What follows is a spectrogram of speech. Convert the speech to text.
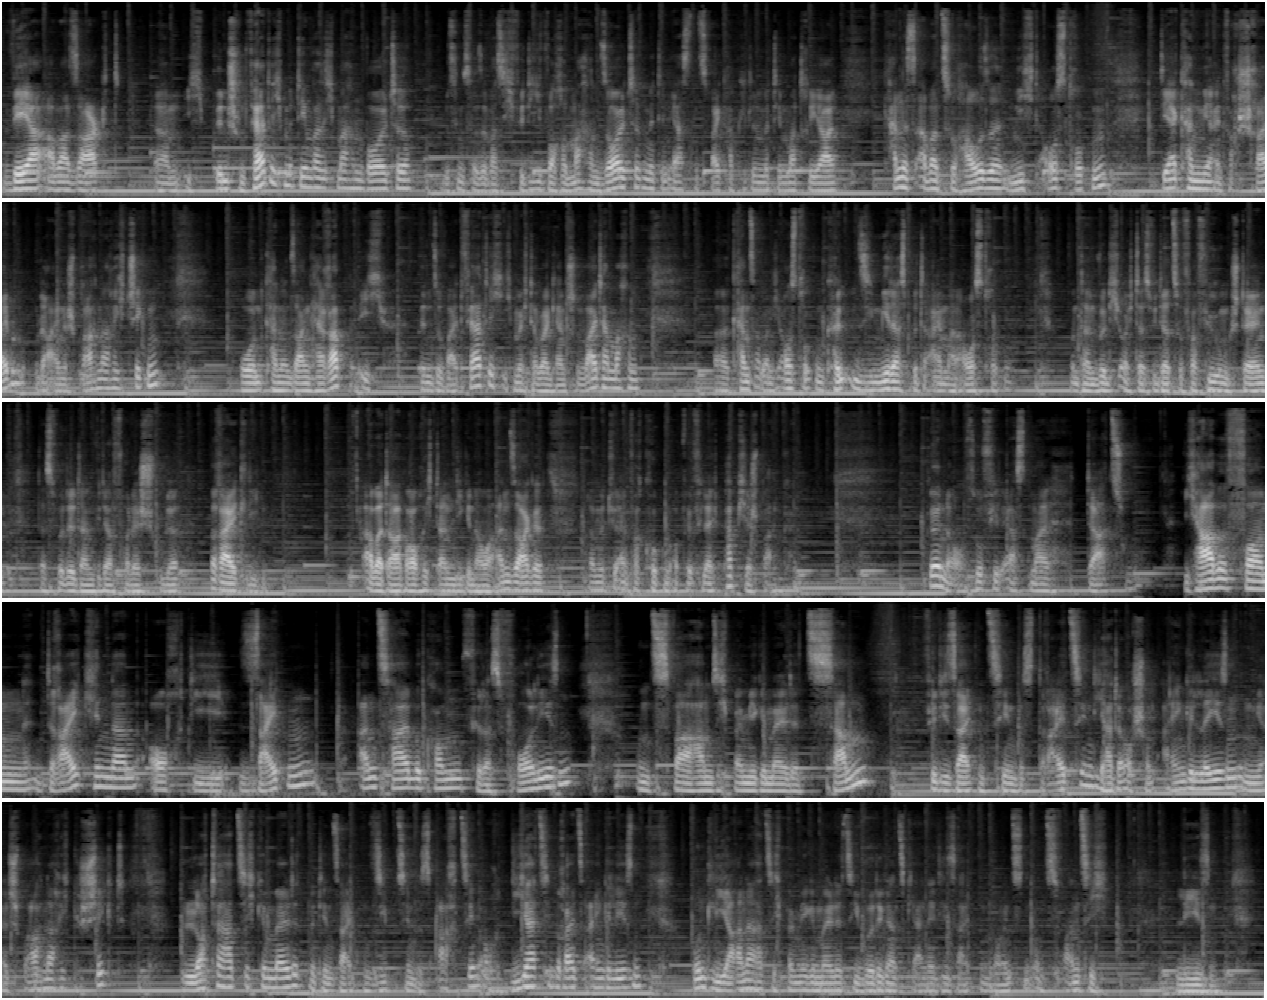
Wer aber sagt, ähm, ich bin schon fertig mit dem, was ich machen wollte, beziehungsweise was ich für die Woche machen sollte mit den ersten zwei Kapiteln mit dem Material, kann es aber zu Hause nicht ausdrucken, der kann mir einfach schreiben oder eine Sprachnachricht schicken und kann dann sagen, herab, ich bin soweit fertig, ich möchte aber gern schon weitermachen, äh, kann es aber nicht ausdrucken, könnten Sie mir das bitte einmal ausdrucken? Und dann würde ich euch das wieder zur Verfügung stellen. Das würde dann wieder vor der Schule bereit liegen. Aber da brauche ich dann die genaue Ansage, damit wir einfach gucken, ob wir vielleicht Papier sparen können. Genau, so viel erstmal dazu. Ich habe von drei Kindern auch die Seitenanzahl bekommen für das Vorlesen. Und zwar haben sich bei mir gemeldet Sam für die Seiten 10 bis 13. Die hat er auch schon eingelesen und mir als Sprachnachricht geschickt. Lotte hat sich gemeldet mit den Seiten 17 bis 18. Auch die hat sie bereits eingelesen. Und Liana hat sich bei mir gemeldet, sie würde ganz gerne die Seiten 19 und 20 lesen.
